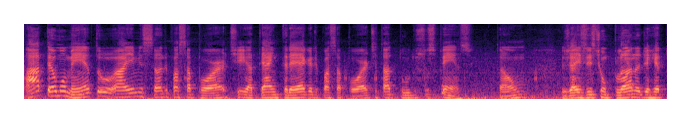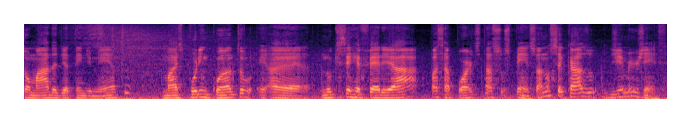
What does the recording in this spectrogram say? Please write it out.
Até o momento, a emissão de passaporte, até a entrega de passaporte, está tudo suspenso. Então, já existe um plano de retomada de atendimento mas por enquanto, é, no que se refere a passaporte, está suspenso, a não ser caso de emergência.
